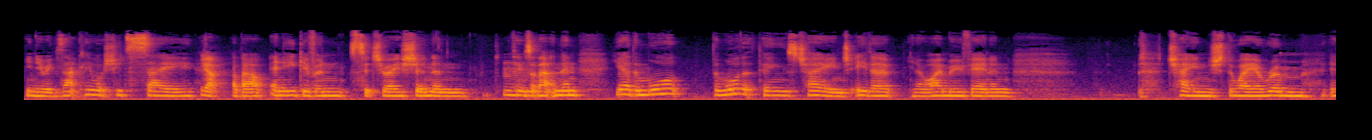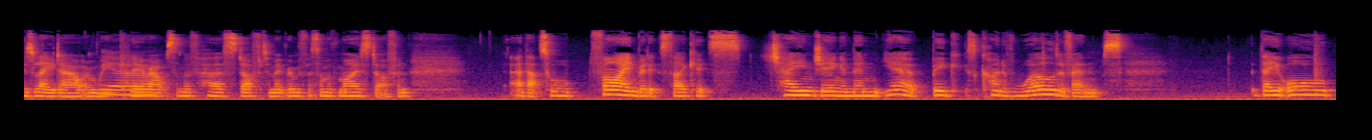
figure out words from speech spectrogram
You knew exactly what she'd say Yeah. about any given situation and things like mm-hmm. that. And then, yeah, the more the more that things change, either you know I move in and change the way a room is laid out, and we Yeah. clear out some of her stuff to make room for some of my stuff, and and that's all fine. But it's like it's changing, and then yeah, big kind of world events. They all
